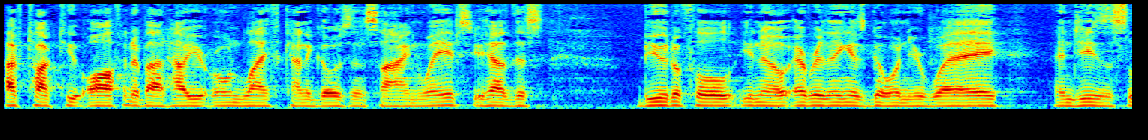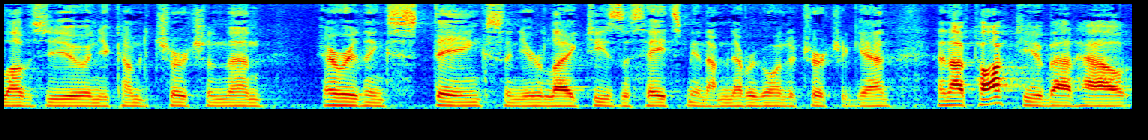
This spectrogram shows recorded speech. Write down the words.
I've talked to you often about how your own life kind of goes in sine waves. You have this beautiful, you know, everything is going your way, and Jesus loves you, and you come to church, and then everything stinks, and you're like, Jesus hates me, and I'm never going to church again. And I've talked to you about how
